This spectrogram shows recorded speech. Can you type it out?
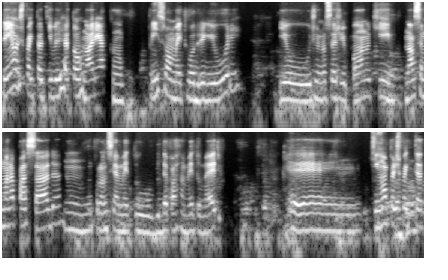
tem a expectativa de retornarem a campo, principalmente Rodrigo Yuri e o Júnior Sergipano, que na semana passada, no pronunciamento do departamento médico, é, tinha uma perspectiva,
